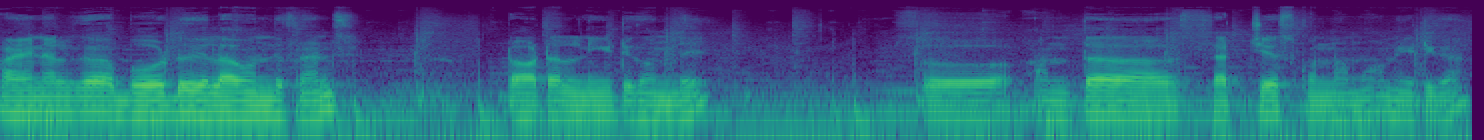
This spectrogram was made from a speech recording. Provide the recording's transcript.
ఫైనల్గా బోర్డు ఇలా ఉంది ఫ్రెండ్స్? టోటల్ నీట్గా ఉంది. సో అంతా సెట్ చేసుకున్నాము నీట్గా.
